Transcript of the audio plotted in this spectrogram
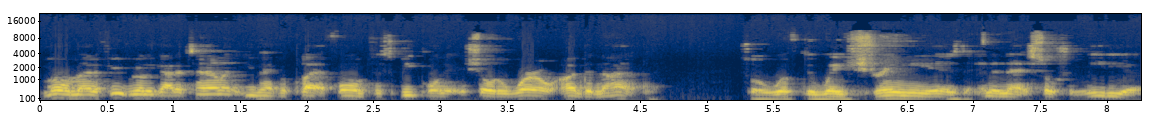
come on, man, if you really got a talent, you have a platform to speak on it and show the world undeniably. So with the way streaming is, the internet, social media,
